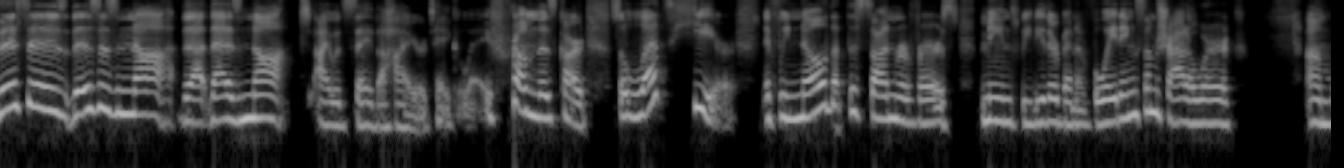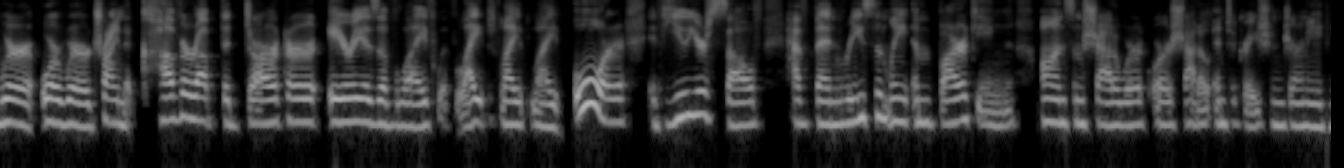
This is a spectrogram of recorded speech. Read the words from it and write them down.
this is this is not that that is not, I would say, the higher takeaway from this card. So let's hear if we know that the sun reversed means we've either been avoiding some shadow work um, we're, or we're trying to cover up the darker areas of life with light, light, light. Or if you yourself have been recently embarking on some shadow work or a shadow integration journey,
